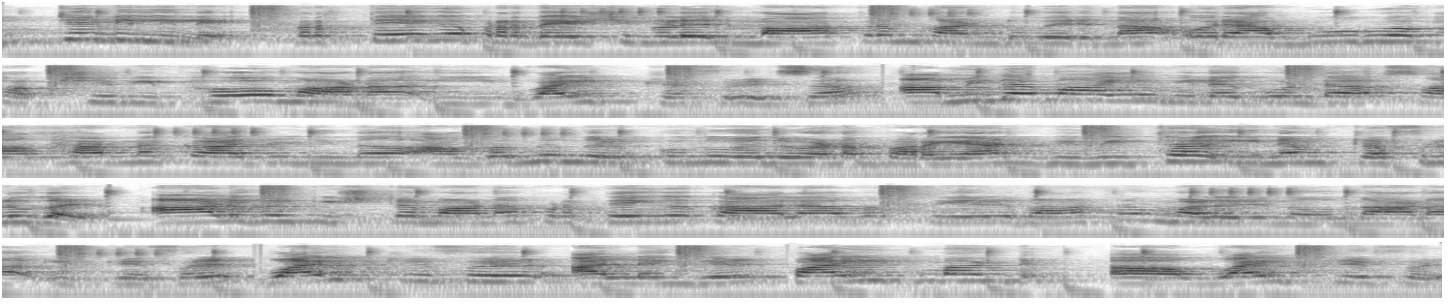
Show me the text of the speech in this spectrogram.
ഇറ്റലിയിലെ പ്രത്യേക പ്രദേശങ്ങളിൽ മാത്രം കണ്ടുവരുന്ന ഒരു അപൂർവ ഭക്ഷ്യ വിഭവമാണ് ഈ വൈറ്റ് ട്രഫിൾസ്. അമിതമായ വില കൊണ്ട് സാധാരണക്കാരിൽ നിന്ന് അകന്നു നിൽക്കുന്നു എന്ന് വേണം പറയാൻ വിവിധ ഇനം ട്രഫിളുകൾ ആളുകൾക്ക് ഇഷ്ടമാണ്. പ്രത്യേക കാലാവസ്ഥയിൽ മാത്രം വളരുന്ന ഒന്നാണ് ഈ ട്രിഫിൾ വൈറ്റ് ട്രിഫിൾ അല്ലെങ്കിൽ പൈഡ്മണ്ട് വൈറ്റ് ട്രിഫിൾ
